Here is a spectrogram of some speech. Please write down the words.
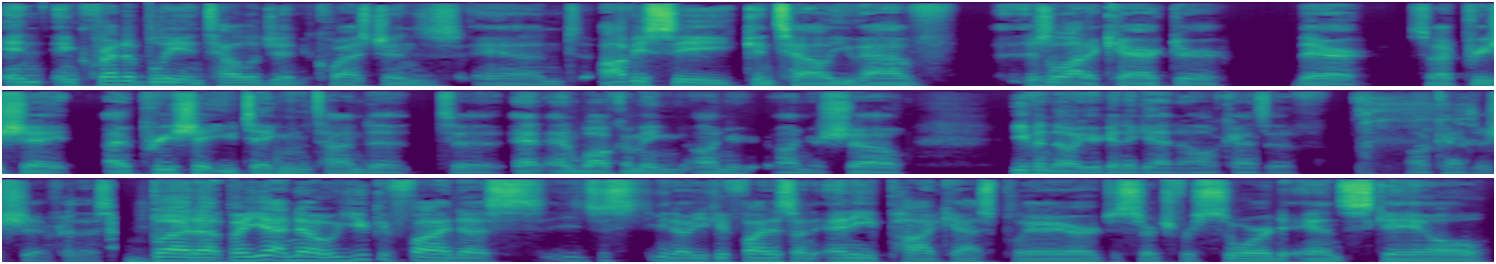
in, incredibly intelligent questions. And obviously can tell you have, there's a lot of character there. So I appreciate, I appreciate you taking the time to, to, and, and welcoming on your, on your show, even though you're going to get all kinds of all kinds of shit for this. But uh, but yeah, no, you can find us. You just you know you can find us on any podcast player. Just search for Sword and Scale.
